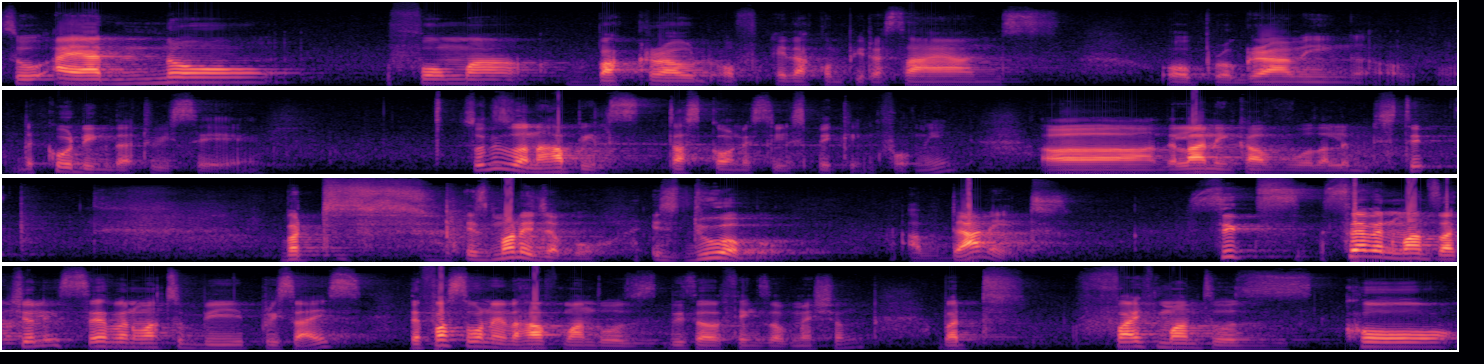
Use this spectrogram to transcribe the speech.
So I had no former background of either computer science or programming, or the coding that we say. So this was an happy task, honestly speaking, for me. Uh, the learning curve was a little bit steep, but it's manageable, it's doable. I've done it. six, seven months actually, seven months to be precise. The first one and a half month was these are the things I've mentioned, but five months was core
